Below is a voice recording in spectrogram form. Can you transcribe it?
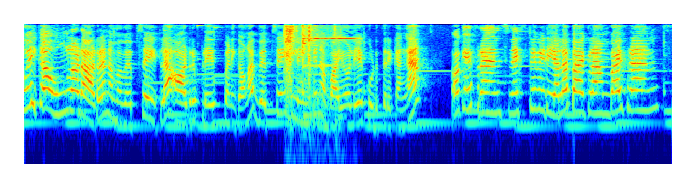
குயிக்கா உங்களோட ஆர்டர் நம்ம வெப்சைட்டில் ஆர்டர் பிளேஸ் பண்ணிக்கோங்க. வெப்சைட் லிங்க் நான் பயோலயே கொடுத்துருக்கேங்க. ஓகே ஃப்ரெண்ட்ஸ் நெக்ஸ்ட் வீடியோவில் பார்க்கலாம். பை ஃப்ரெண்ட்ஸ்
